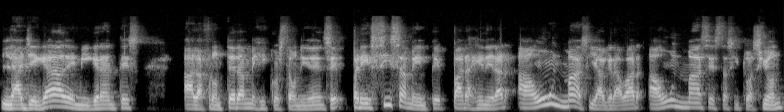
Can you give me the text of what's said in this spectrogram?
la llegada de migrantes a la frontera México-estadounidense, precisamente para generar aún más y agravar aún más esta situación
